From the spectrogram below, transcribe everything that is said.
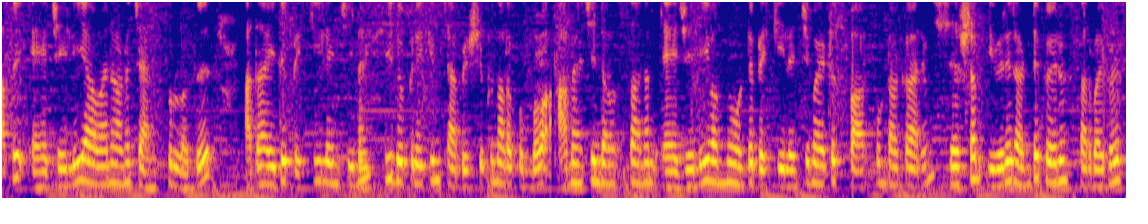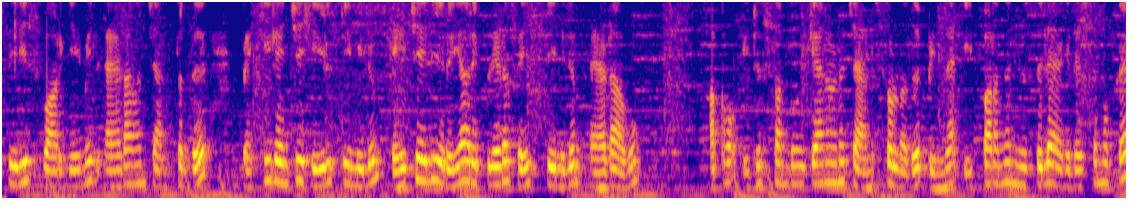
അത് ഏജലി ആവാനാണ് ചാൻസ് ഉള്ളത്. അതായത് ബെക്കി ലഞ്ചി മാക്സി ഡുപ്രേക്കും ചാമ്പ്യൻഷിപ്പ് നടക്കുമ്പോൾ ആ മാച്ചിന്റെ അവസാനം ഏജലി വന്നുകൊണ്ട് ബെക്കി ലഞ്ചുമായിട്ട് സ്പാർക്ക് ഉണ്ടാക്കാനും ശേഷം ഇവർ രണ്ടുപേരും സർവൈവൽ സീരീസ് വാർ ഗെയിമിൽ ആഡ് ആവാൻ ചാൻസ് ഉണ്ട്. ബെക്കി ലഞ്ച് ഹീൽ ടീമിലും ഏജലി റിയ റിപ്ലിയുടെ ഫേസ് ടീമിലും ആഡ് ആവും. അപ്പോൾ ഇത് സംഭവിക്കാനാണ് ചാൻസ് ഉള്ളത്. പിന്നെ ഈ പറഞ്ഞ ന്യൂസിൽ ഏകദേശമൊക്കെ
